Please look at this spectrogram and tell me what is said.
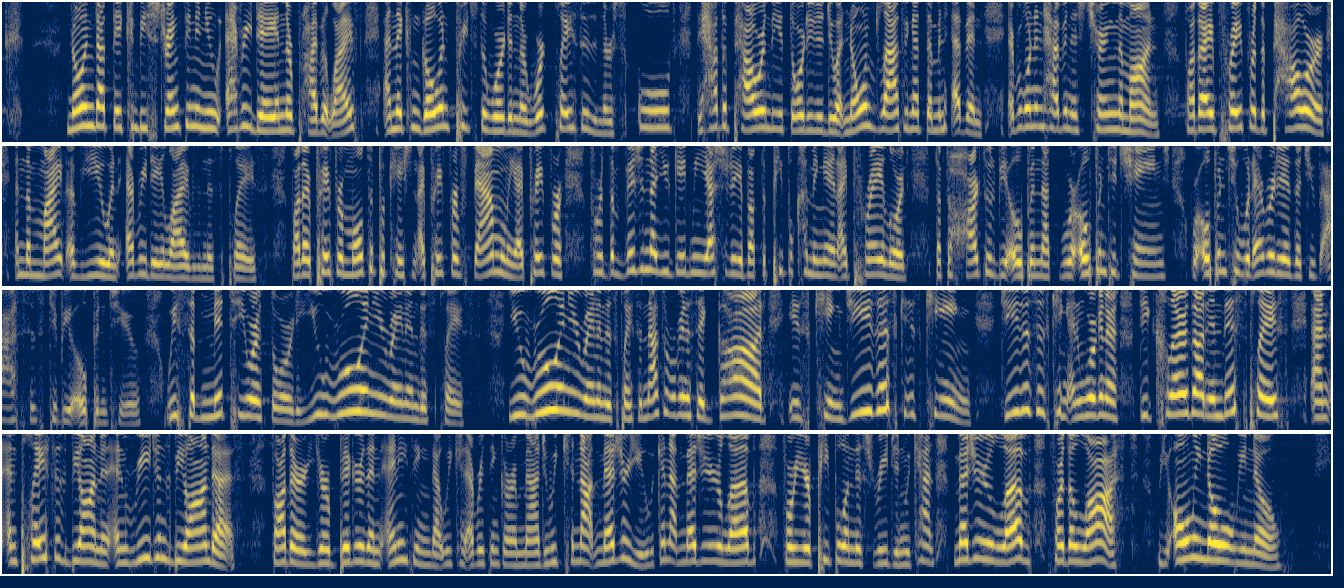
knowing that they can be strengthening you every day in their private life and they can go and preach the word in their workplaces, in their schools. They have the power and the authority to do it. No one's laughing at them in heaven. Everyone in heaven is cheering them on. Father, I pray for the power and the might of you in everyday lives in this place. Father, I pray for multiplication. I pray for family. I pray for, for the vision that you gave me yesterday about the people coming in. I pray, Lord, that the hearts would be open, that we're open to change. We're open to whatever it is that you've asked us to be open to. We submit to your authority. You rule and you reign reign in this place. You rule and you reign in this place. And that's what we're going to say God is king. Jesus is king. Jesus is king. And we're going to declare that in this place and, and places beyond and, and regions beyond us. Father, you're bigger than anything that we could ever think or imagine. We cannot measure you. We cannot measure your love for your people in this region. We can't measure your love for the lost. We only know what we know.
